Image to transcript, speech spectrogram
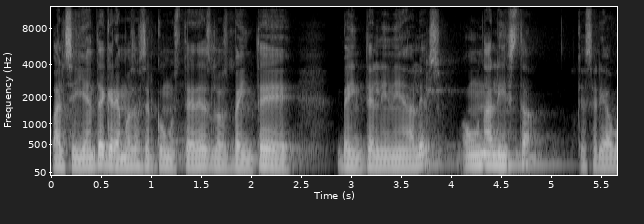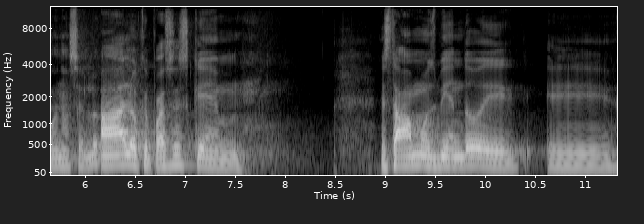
para el siguiente queremos hacer con ustedes los 20, 20 lineales o una lista, que sería bueno hacerlo. Ah, lo que pasa es que mm, estábamos viendo de, eh,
